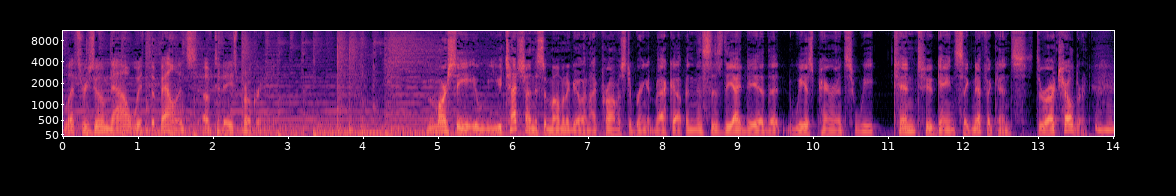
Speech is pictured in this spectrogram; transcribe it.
Let's resume now with the balance of today's programming. Marcy, you touched on this a moment ago, and I promised to bring it back up. And this is the idea that we as parents, we tend to gain significance through our children. Mm-hmm.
